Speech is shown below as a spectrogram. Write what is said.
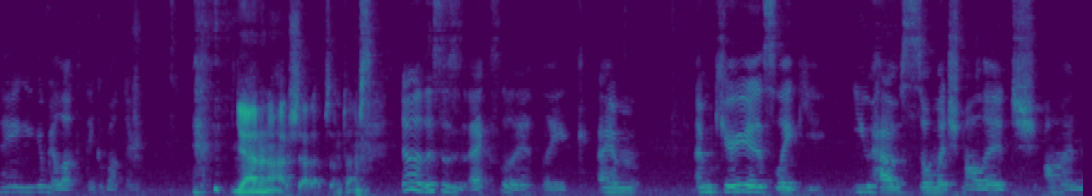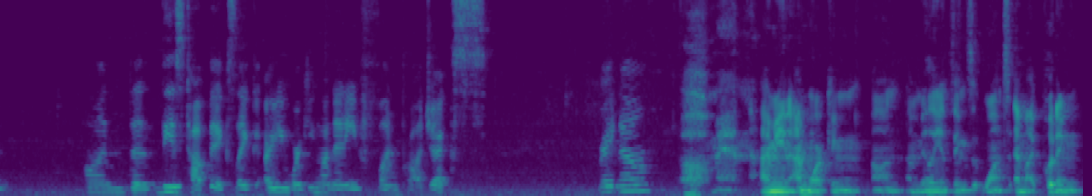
Dang, you give me a lot to think about there. yeah, I don't know how to shut up sometimes. No, this is excellent. Like I'm, I'm curious. Like you have so much knowledge on, on the these topics. Like, are you working on any fun projects right now? Oh man, I mean, I'm working on a million things at once. Am I putting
